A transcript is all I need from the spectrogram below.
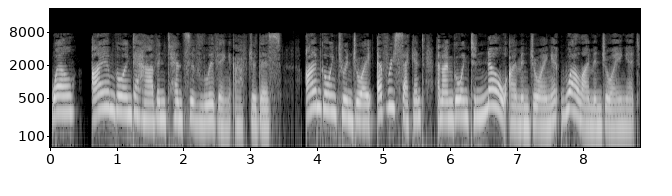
Well, I am going to have intensive living after this. I'm going to enjoy every second, and I'm going to know I'm enjoying it while I'm enjoying it.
